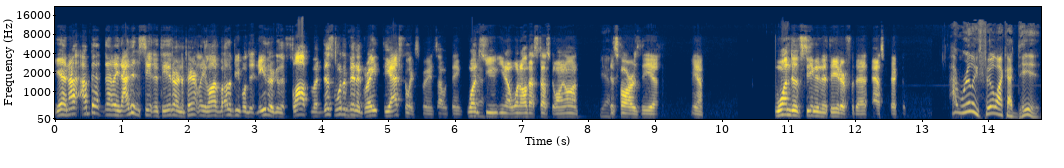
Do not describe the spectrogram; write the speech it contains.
Yeah, and I, I bet I mean I didn't see it in the theater, and apparently a lot of other people didn't either because it flopped. But this would have been a great theatrical experience, I would think. Once you you know when all that stuff's going on, Yeah. as far as the uh, you know one to have seen in the theater for that aspect. Of, I really feel like I did.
